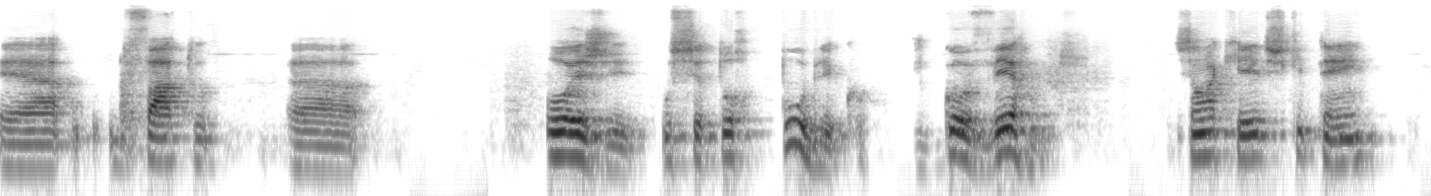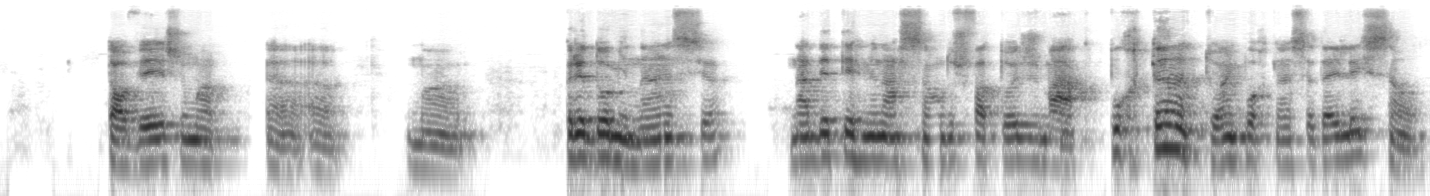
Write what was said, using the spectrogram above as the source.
É, de fato, uh, hoje, o setor público, os governos, são aqueles que têm talvez uma, uh, uma predominância na determinação dos fatores macro. Portanto, a importância da eleição.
